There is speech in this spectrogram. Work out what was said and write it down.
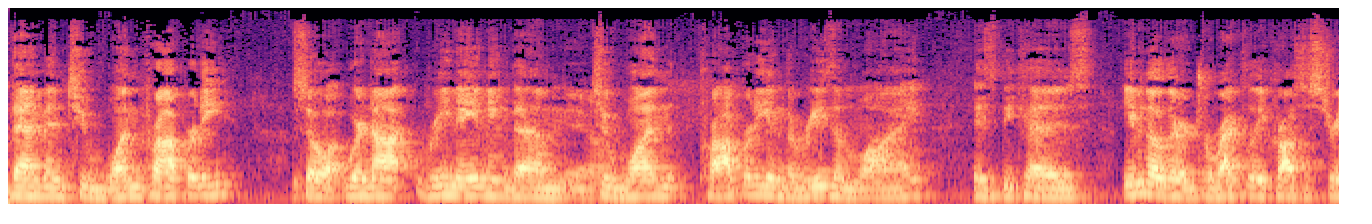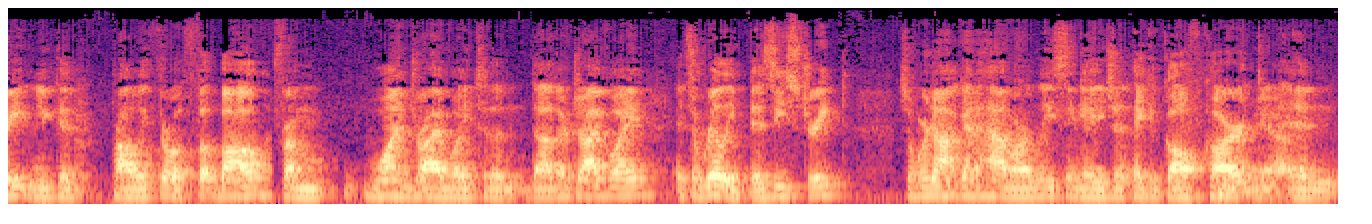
them into one property. So uh, we're not renaming them Yeah. to one property, and the reason why is because even though they're directly across the street and you could probably throw a football from one driveway to the, the other driveway, it's a really busy street. So we're not going to have our leasing agent take a golf cart Yeah. and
